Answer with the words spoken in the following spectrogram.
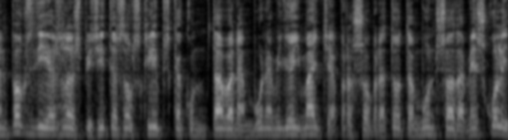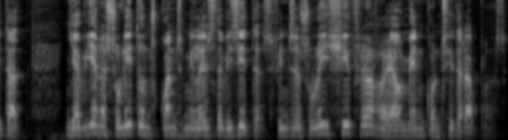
En pocs dies, les visites als clips que comptaven amb una millor imatge, però sobretot amb un so de més qualitat, ja havien assolit uns quants milers de visites, fins a assolir xifres realment considerables.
